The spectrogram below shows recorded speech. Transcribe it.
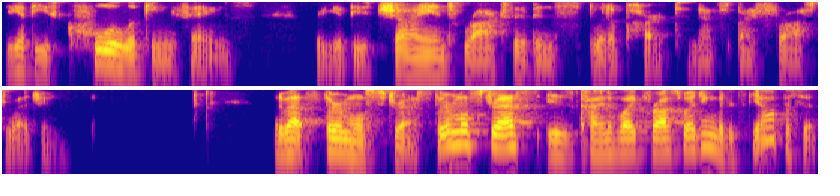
You get these cool looking things where you get these giant rocks that have been split apart, and that's by frost wedging. What about thermal stress? Thermal stress is kind of like frost wedging, but it's the opposite.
